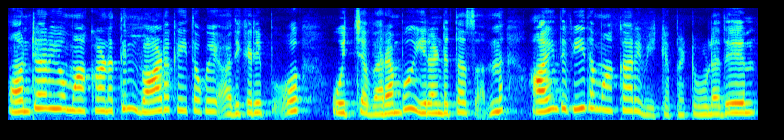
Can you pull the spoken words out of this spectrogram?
ஒன்டாரியோ மாகாணத்தின் வாடகை தொகை அதிகரிப்பு உச்ச வரம்பு இரண்டு தசம் ஐந்து வீதமாக அறிவிக்கப்பட்டுள்ளது.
